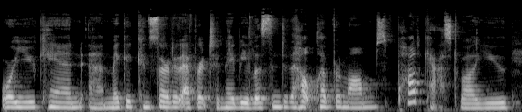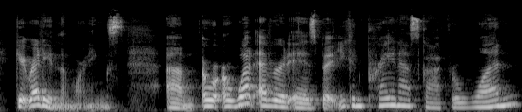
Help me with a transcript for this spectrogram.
or you can uh, make a concerted effort to maybe listen to the Help Club for Moms podcast while you get ready in the mornings, um, or, or whatever it is. But you can pray and ask God for one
